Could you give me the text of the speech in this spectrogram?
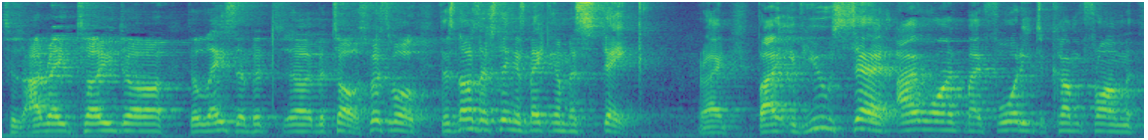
Says, Arei Toida, the Lesa uh, Betos. First of all, there's no such thing as making a mistake right? By if you said I want my forty to come from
